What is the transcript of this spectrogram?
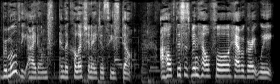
remove the items, and the collection agencies don't. I hope this has been helpful. Have a great week.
